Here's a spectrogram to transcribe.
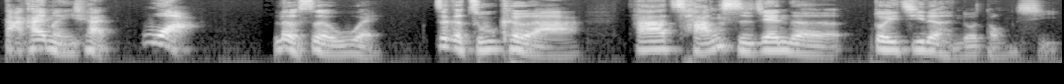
打开门一看，哇，垃圾屋诶！这个租客啊，他长时间的堆积了很多东西，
